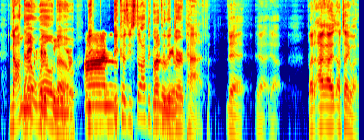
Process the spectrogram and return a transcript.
Not next that well, though, be- Um, because you still have to go through the dirt path. Yeah, yeah, yeah. But I, I, I'll tell you what,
